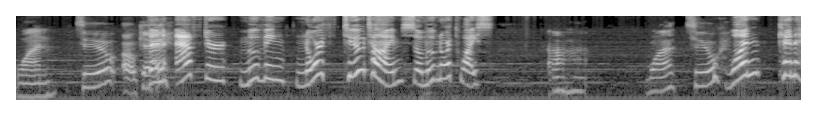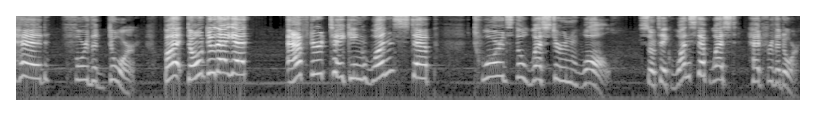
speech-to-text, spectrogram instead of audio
One, two. Okay. Then after moving north two times, so move north twice, Uh, one, two. one can head for the door. But don't do that yet. After taking one step towards the western wall. So take one step west, head for the door.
